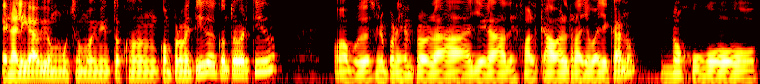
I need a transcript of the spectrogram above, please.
En la liga había muchos movimientos comprometidos y controvertidos, como ha podido ser, por ejemplo, la llegada de Falcao al Rayo Vallecano. No jugó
